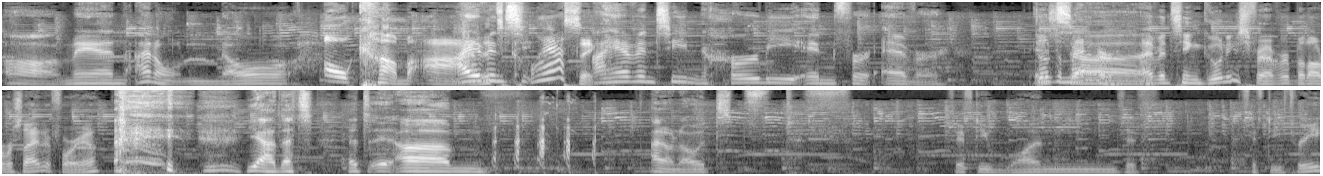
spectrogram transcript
Oh man, I don't know. Oh come on! I haven't It's seen classic. I haven't seen Herbie in forever. Doesn't It's, matter. uh, I haven't seen Goonies forever, but I'll recite it for you. yeah, that's that's it. Um, I don't know. It's 51, 53.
